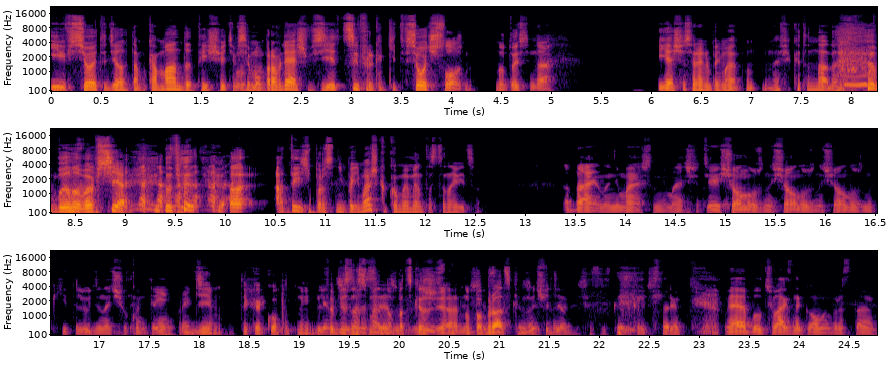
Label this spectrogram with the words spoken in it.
И все это делает там команда, ты еще этим всем Мгм. управляешь, все цифры какие-то, все очень сложно. Ну, то есть, да. я сейчас реально понимаю, ну, нафиг это надо было вообще? Ну, а- А ты просто не понимаешь, в какой момент остановиться? Да, и нанимаешь, нанимаешь. Тебе еще нужно, еще нужно, еще нужно какие-то люди, еще какой-нибудь тренинг пройти. Дим, ты как опытный Блин, бизнесмен, ну подскажи, а? Ну по-братски, ну что делать? Сейчас расскажу, короче, историю. У меня был чувак знакомый в Ростове.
